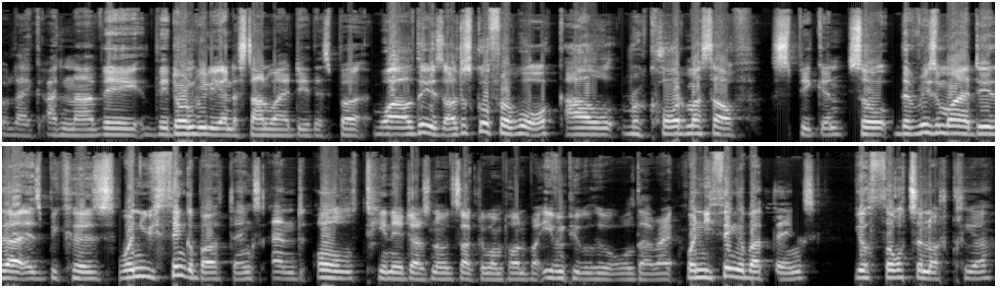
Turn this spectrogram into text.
like I don't know, they they don't really understand why I do this. But what I'll do is I'll just go for a walk. I'll record myself speaking. So the reason why I do that is because when you think about things, and all teenagers know exactly what I'm talking about, even people who are older, right? When you think about things, Your thoughts are not clear.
